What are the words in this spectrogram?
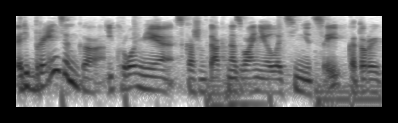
ребрендинга и кроме, скажем так, названия латиницей, которые,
